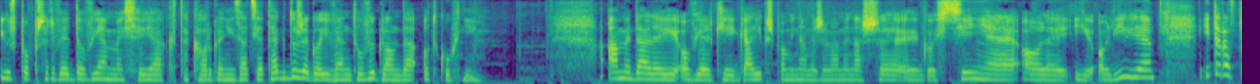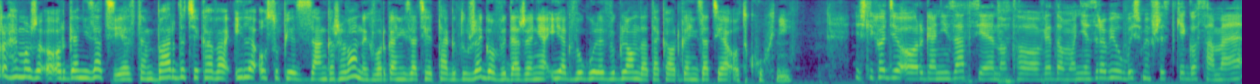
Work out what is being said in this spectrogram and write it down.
już po przerwie dowiemy się, jak taka organizacja tak dużego eventu wygląda od kuchni. A my dalej o Wielkiej Gali. Przypominamy, że mamy nasze gościnie Ole i Oliwie. I teraz trochę może o organizacji. Jestem bardzo ciekawa, ile osób jest zaangażowanych w organizację tak dużego wydarzenia i jak w ogóle wygląda taka organizacja od kuchni. Jeśli chodzi o organizację, no to wiadomo, nie zrobiłbyśmy wszystkiego same,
